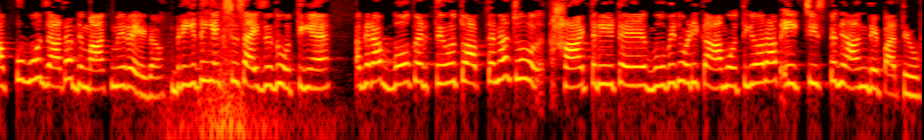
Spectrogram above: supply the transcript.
आपको वो ज़्यादा दिमाग में रहेगा ब्रीदिंग एक्सरसाइजेज होती हैं अगर आप वो करते हो तो आपका ना जो हार्ट रेट है वो भी थोड़ी काम होती है और आप एक चीज़ पे ध्यान दे पाते हो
